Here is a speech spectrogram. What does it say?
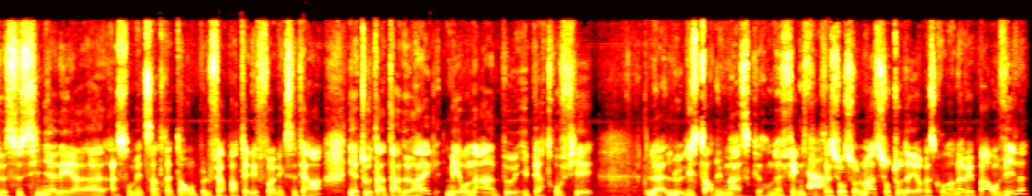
De se signaler à, à son médecin traitant, on peut le faire par téléphone, etc. Il y a tout un tas de règles, mais on a un peu hypertrophié l'histoire du masque. On a fait une Ah. fixation sur le masque, surtout d'ailleurs parce qu'on n'en avait pas en ville.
